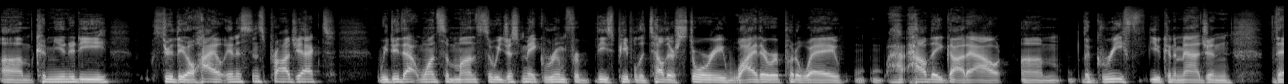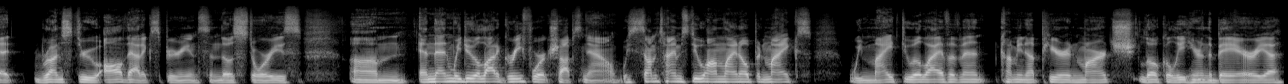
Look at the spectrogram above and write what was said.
um, community through the Ohio Innocence Project. We do that once a month. So we just make room for these people to tell their story, why they were put away, how they got out, um, the grief you can imagine that runs through all that experience and those stories. Um, and then we do a lot of grief workshops now. We sometimes do online open mics. We might do a live event coming up here in March locally here in the Bay Area.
